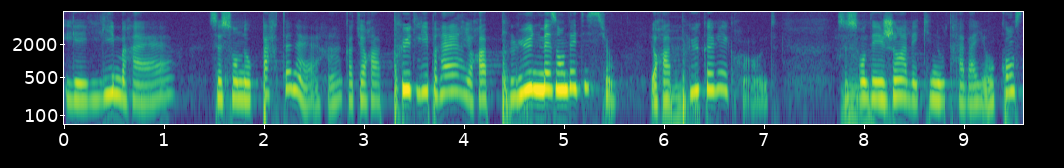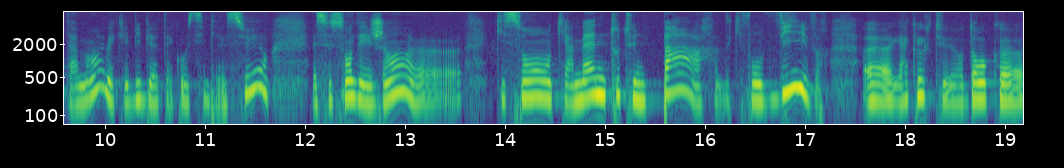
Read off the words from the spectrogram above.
les libraires, ce sont nos partenaires. Hein. Quand il n'y aura plus de libraires, il n'y aura plus de maisons d'édition. Il n'y aura mmh. plus que les grandes. Ce sont des gens avec qui nous travaillons constamment, avec les bibliothèques aussi, bien sûr. Et ce sont des gens euh, qui, sont, qui amènent toute une part, qui font vivre euh, la culture. Donc, euh,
